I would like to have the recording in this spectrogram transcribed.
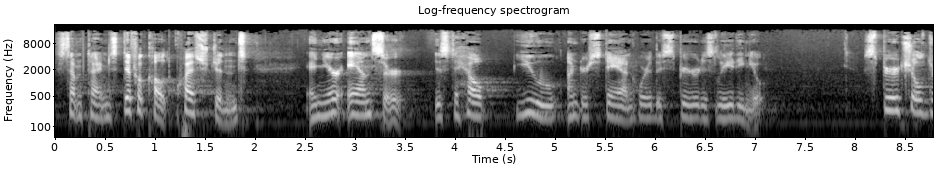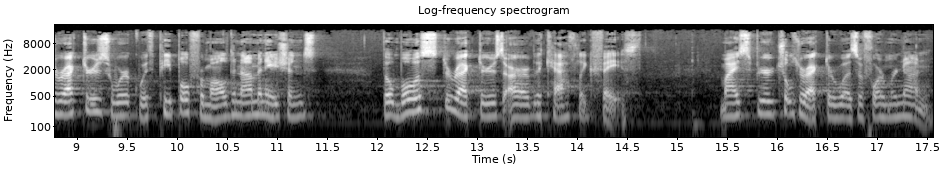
sometimes difficult questions, and your answer is to help you understand where the Spirit is leading you. Spiritual directors work with people from all denominations, though most directors are of the Catholic faith. My spiritual director was a former nun.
